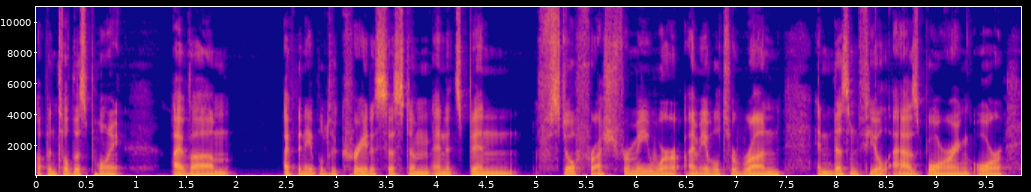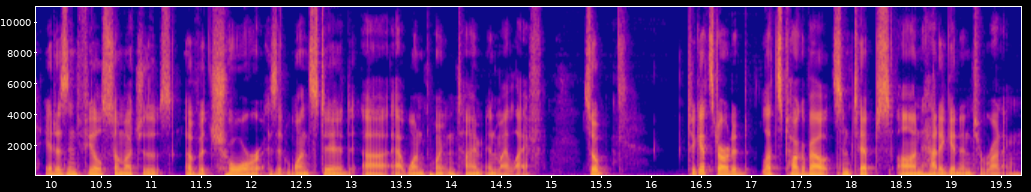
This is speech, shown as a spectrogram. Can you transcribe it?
up until this point i've um i've been able to create a system and it's been still fresh for me where i'm able to run and it doesn't feel as boring or it doesn't feel so much as, of a chore as it once did uh, at one point in time in my life. So to get started let's talk about some tips on how to get into running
